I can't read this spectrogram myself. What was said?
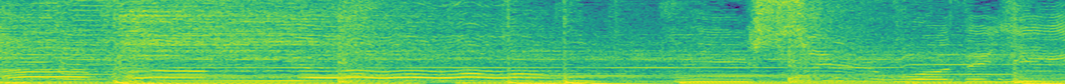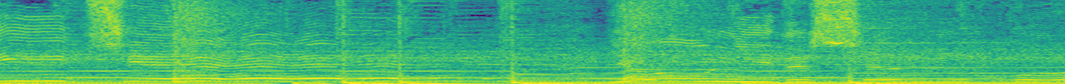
啊，朋友，你是我的一切，有你的生活，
